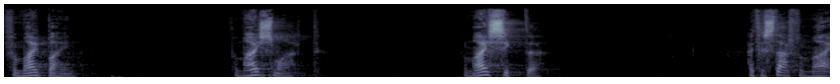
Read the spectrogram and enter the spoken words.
vir my pyn. vir my smart. vir my siekte. Hy het gesterf vir my.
